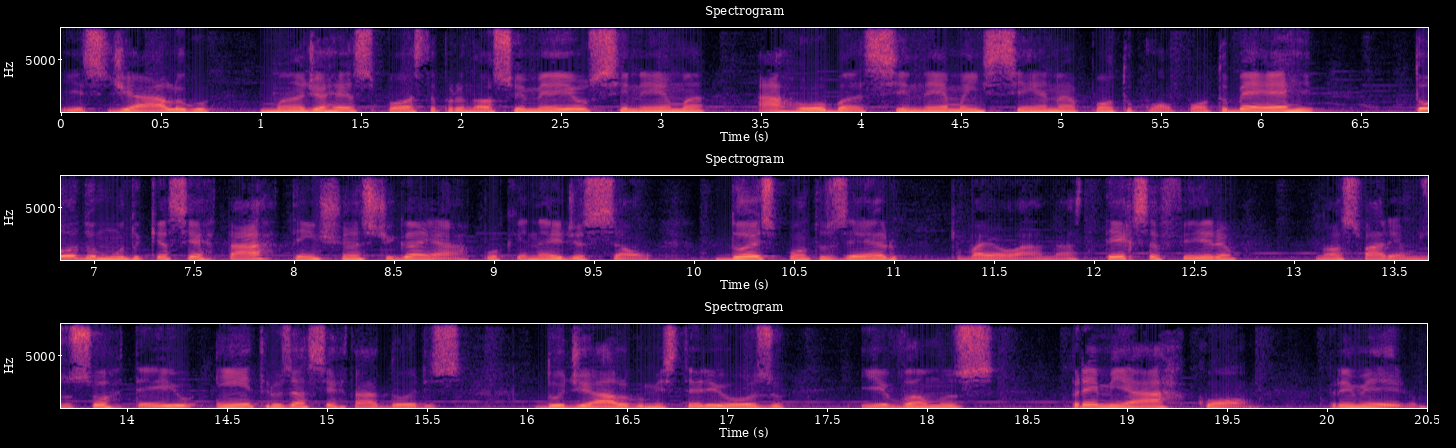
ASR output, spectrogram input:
esse diálogo, mande a resposta para o nosso e-mail cinema@cinemaencena.com.br todo mundo que acertar tem chance de ganhar, porque na edição 2.0, que vai ao ar na terça-feira, nós faremos o sorteio entre os acertadores do Diálogo Misterioso e vamos premiar com, primeiro,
